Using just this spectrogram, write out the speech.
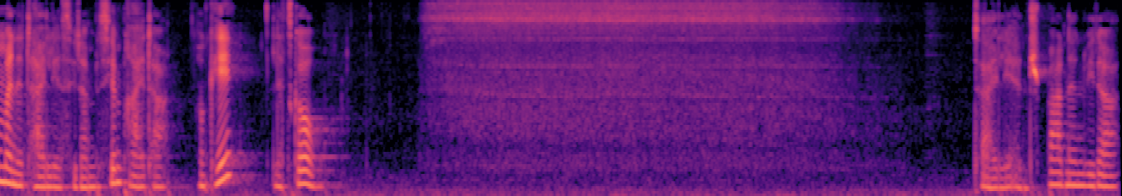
und meine Taille ist wieder ein bisschen breiter. Okay, let's go. Taille entspannen wieder,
